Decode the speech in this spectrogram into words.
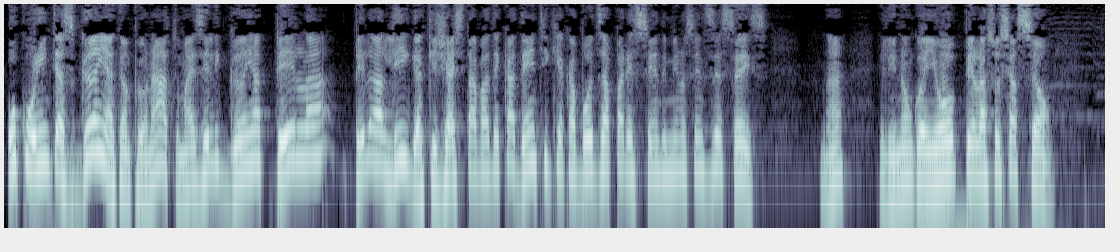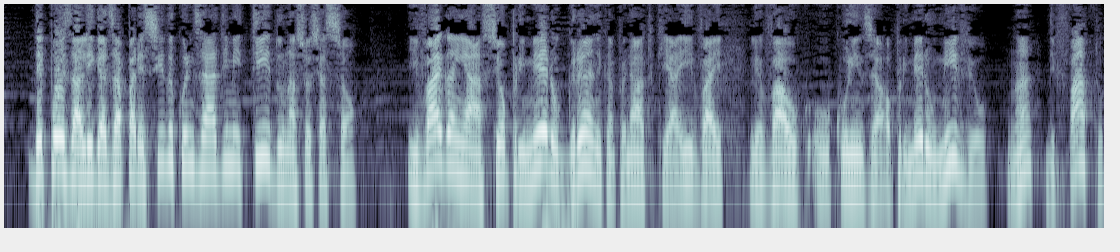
O Corinthians ganha campeonato, mas ele ganha pela, pela liga, que já estava decadente e que acabou desaparecendo em 1916. Né? Ele não ganhou pela associação. Depois da liga desaparecida, o Corinthians é admitido na associação e vai ganhar seu primeiro grande campeonato, que aí vai levar o, o Corinthians ao primeiro nível, né, de fato,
